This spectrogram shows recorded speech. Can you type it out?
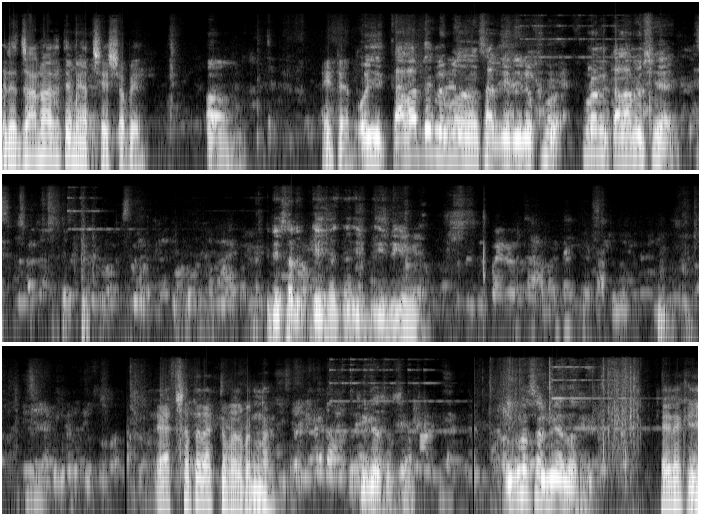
এটা জানুয়ারিতে মেয়াদ শেষ হবে। ও, এটার ওই যে কালার দেখলে স্যার যে এটা পুর- পুরান কালার হচ্ছে এটা স্যার এই- এইদিকে মেয়াদ একসাথে রাখতে পারবেন না। ঠিক আছে স্যার। এগুলো স্যার মেয়াদ আছে এটা কি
